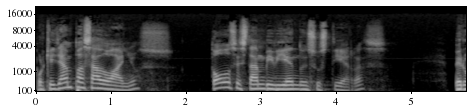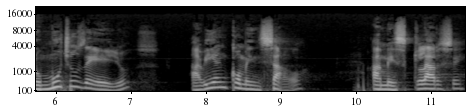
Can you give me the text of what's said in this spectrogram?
Porque ya han pasado años, todos están viviendo en sus tierras, pero muchos de ellos habían comenzado a mezclarse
